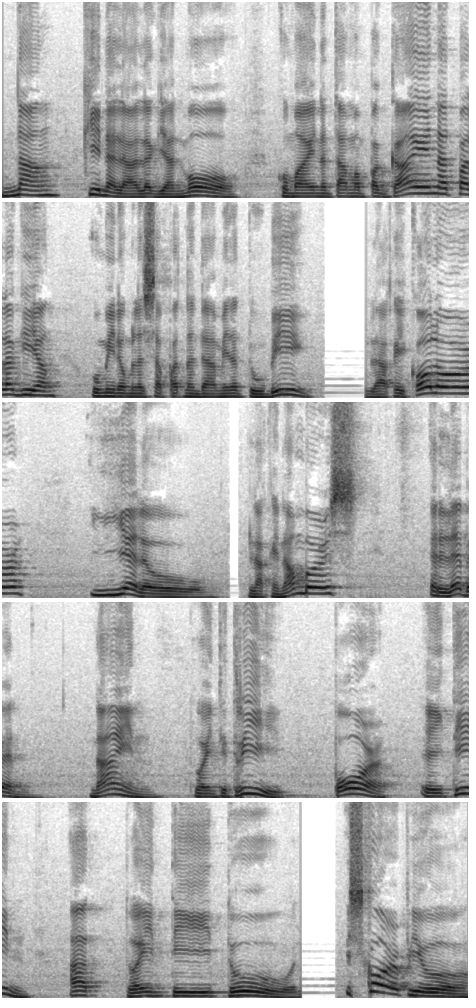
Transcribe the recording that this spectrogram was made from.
ng kinalalagyan mo. Kumain ng tamang pagkain at palagiang uminom ng sapat ng dami ng tubig. Lucky color, yellow. Lucky numbers, 11. 9, 23, 4, 18, at 22. Scorpio,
